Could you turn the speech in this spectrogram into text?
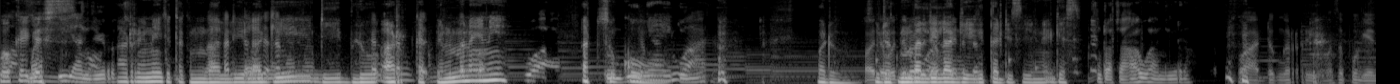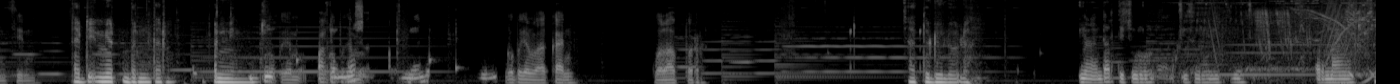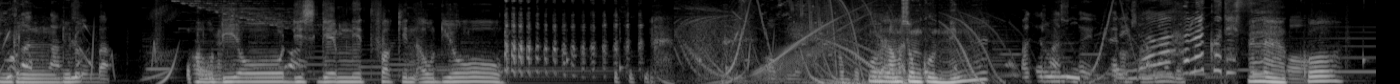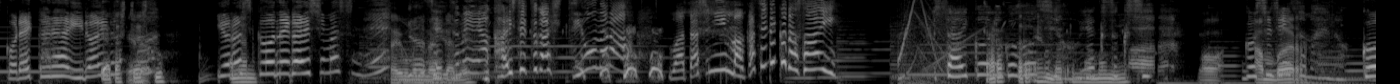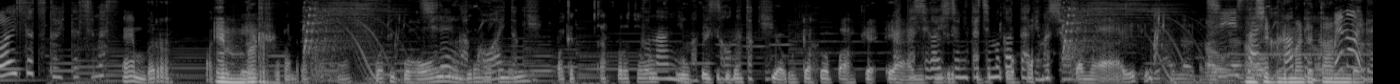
Oke guys, Mati anjir. hari ini kita kembali kan- lagi kan- di Blue kan- kan- Arcade. Yang mana ini? Atsuko. Waduh, sudah kembali lagi kita di sini guys. sudah jauh anjir. Waduh ngeri masuk ke Genshin. Tadi mute bentar, pening. Gue pengen, pakai gue makan. Gue lapar. Satu dulu lah, Nah, ntar disuruh disuruh itu renang. single dulu. Bang. Audio, this game need fucking audio. Oh langsung kuning ya? Pakai Mas, renang. eh, eh, Langsung Urawa renang deh. Hanako desu. Anakku. これからいろ Di いろ atas tes tuh. よろしくお願いしますね。 Saling Iya, 説 menyenangkan 明 ya. や解説が必要なら私に任せてください。最高のご奉仕をお約束し、 Oh, ご主人 Amber. 様へのご挨拶といたします。 Ember. エンブルマシブルマデタンダ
